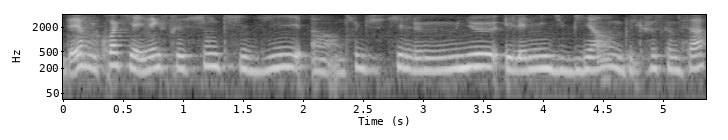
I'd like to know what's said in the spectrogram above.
D'ailleurs, je crois qu'il y a une expression qui dit un truc du style le mieux est l'ennemi du bien ou quelque chose comme ça,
